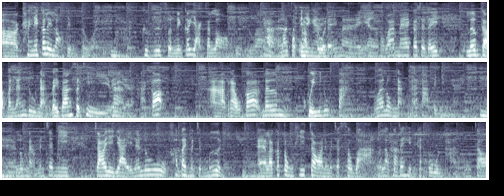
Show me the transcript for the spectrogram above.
อ่าครั้งนี้ก็เลยลองเต็มตัวดูค่ะคือคือส่วนหนึ่งก็อยากจะลองดูด้วยค่ะว่าจะเป็นยังไงขาปรับตัวได้ไหมเออเพราะว่าแม่ก็จะได้ เริ่มกลับมานั่งดูหนังได้บ้างสักทีอะไรเงี้ยนะคะก็อ่าเราก็เริ่มคุยให้ลูกฟังว่าโรงหนังหน้าตาเป็นยังไงอืมอ่าโรงหนังมันจะมีจอใหญ่ ๆนะลูกเข้าไปค่ะมันจะมืดอ่าแล้วก็ตรงที่จอเนี่ยมันจะสว่างแล้วเราก็ค่ะจะเห็นการ์ตูนผ่านตรงจอ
